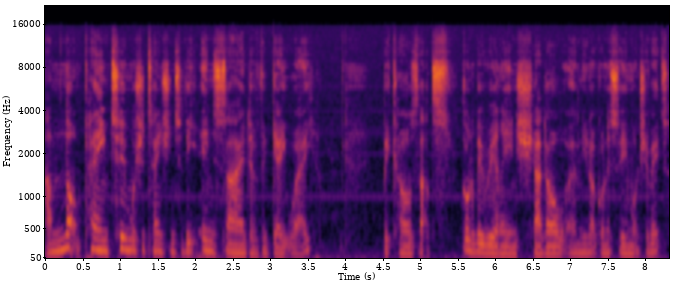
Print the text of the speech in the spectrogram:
I'm not paying too much attention to the inside of the gateway because that's going to be really in shadow and you're not going to see much of it.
